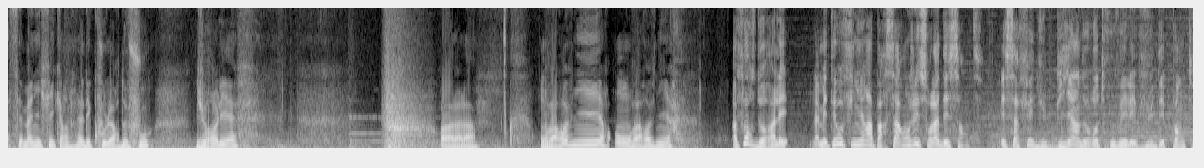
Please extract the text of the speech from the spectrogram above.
C'est magnifique, hein. il y a des couleurs de fou, du relief. Oh là là. On va revenir, on va revenir. À force de râler, la météo finira par s'arranger sur la descente. Et ça fait du bien de retrouver les vues des pentes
